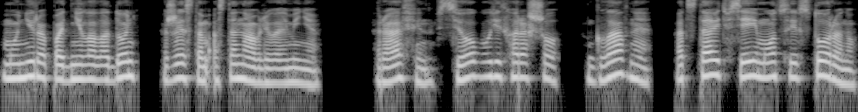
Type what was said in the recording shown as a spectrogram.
Мунира подняла ладонь, жестом останавливая меня. «Рафин, все будет хорошо. Главное – отставить все эмоции в сторону.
